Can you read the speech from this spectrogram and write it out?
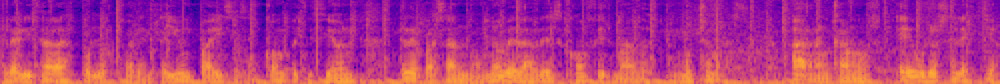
realizadas por los 41 países en competición, repasando novedades, confirmados y mucho más. Arrancamos Euroselección.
